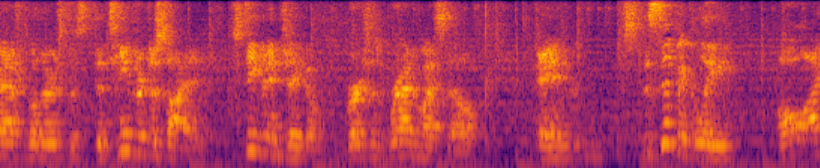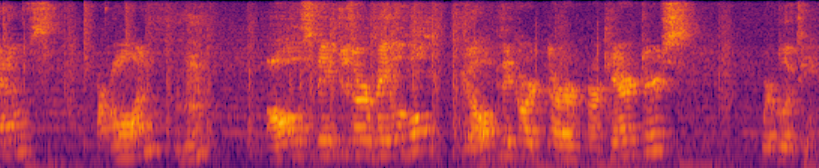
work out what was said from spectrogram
Smash Brothers. The, the teams are decided. Steven and Jacob versus Brad and myself. And specifically, all items are on. Mm-hmm. All stages are available. We all pick our, our, our characters. We're blue team.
